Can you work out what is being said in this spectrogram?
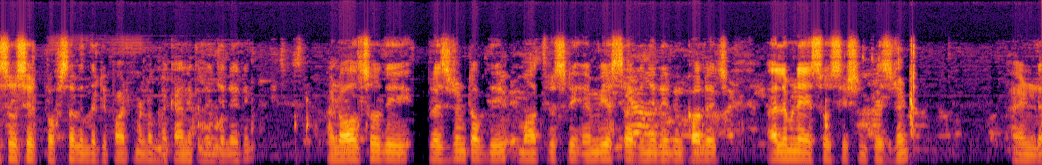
associate professor in the department of mechanical engineering and also the president of the Matrusri MVSR engineering college alumni association president and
